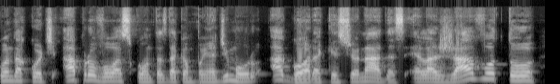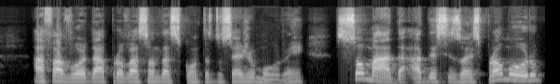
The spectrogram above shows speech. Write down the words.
quando a corte aprovou as contas da campanha de Moro, agora questionadas. Ela já votou a favor da aprovação das contas do Sérgio Moro, hein? Somada a decisões pró-Moro,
